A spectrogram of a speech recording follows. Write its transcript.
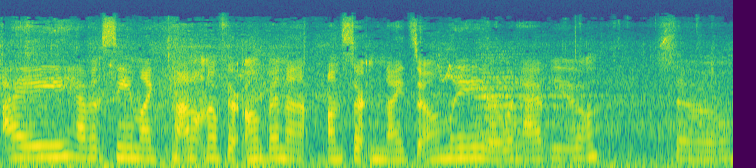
I haven't seen like. I don't know if they're open on certain nights only or what have you. So.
